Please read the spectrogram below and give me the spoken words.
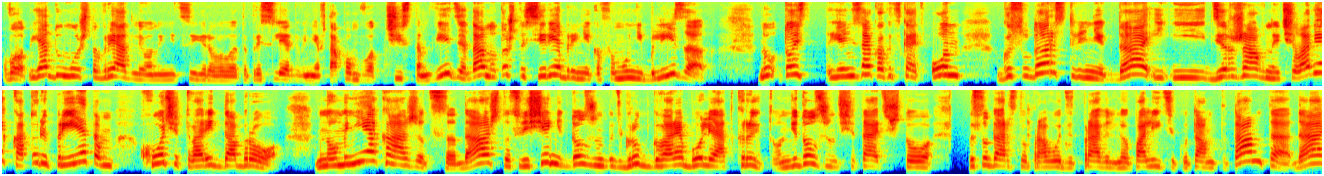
Вот. Я думаю, что вряд ли он инициировал это преследование в таком вот чистом виде, да, но то, что Серебренников ему не близок, ну, то есть, я не знаю, как это сказать, он государственник, да, и, и державный человек, который при этом хочет творить добро. Но мне кажется, да, что священник должен быть, грубо говоря, более открыт. Он не должен считать, что государство проводит правильную политику там-то, там-то, да,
